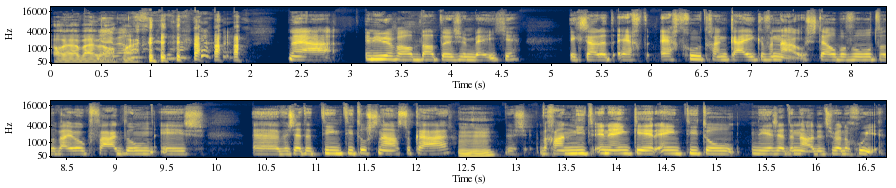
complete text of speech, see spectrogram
Oh ja, wij wel. Wel? Maar, Nou ja, in ieder geval dat dus een beetje. Ik zou dat echt, echt goed gaan kijken van nou, stel bijvoorbeeld wat wij ook vaak doen is... eh, we zetten tien titels naast elkaar. Mhm. Dus we gaan niet in één keer één titel neerzetten. Nou, dit is wel een goeie.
